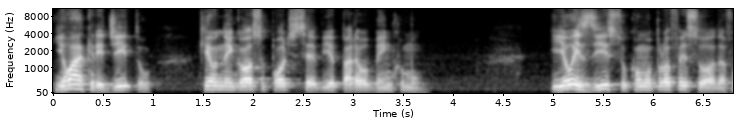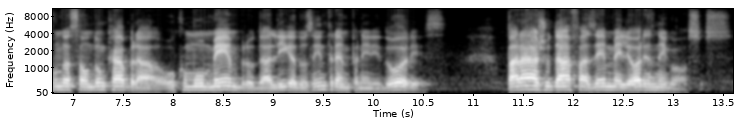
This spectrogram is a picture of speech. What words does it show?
Eu acredito que o negócio pode servir para o bem comum. E eu existo como professor da Fundação Dom Cabral ou como membro da Liga dos Empreendedores para ajudar a fazer melhores negócios.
